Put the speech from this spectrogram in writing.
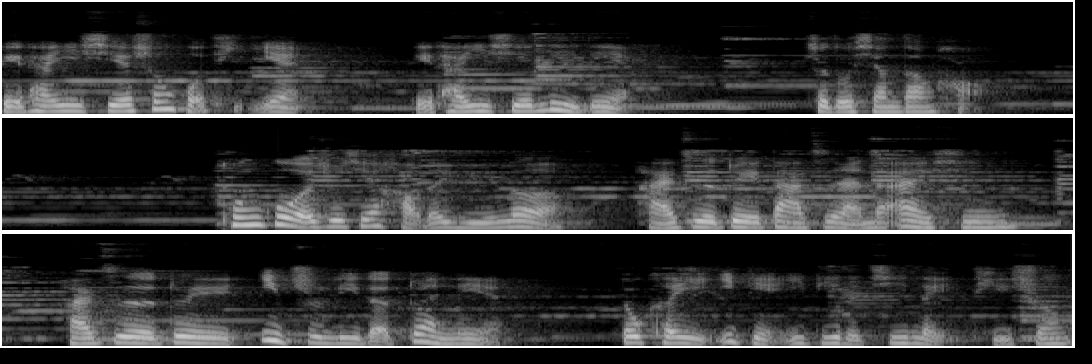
给他一些生活体验，给他一些历练，这都相当好。通过这些好的娱乐。孩子对大自然的爱心，孩子对意志力的锻炼，都可以一点一滴的积累提升。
